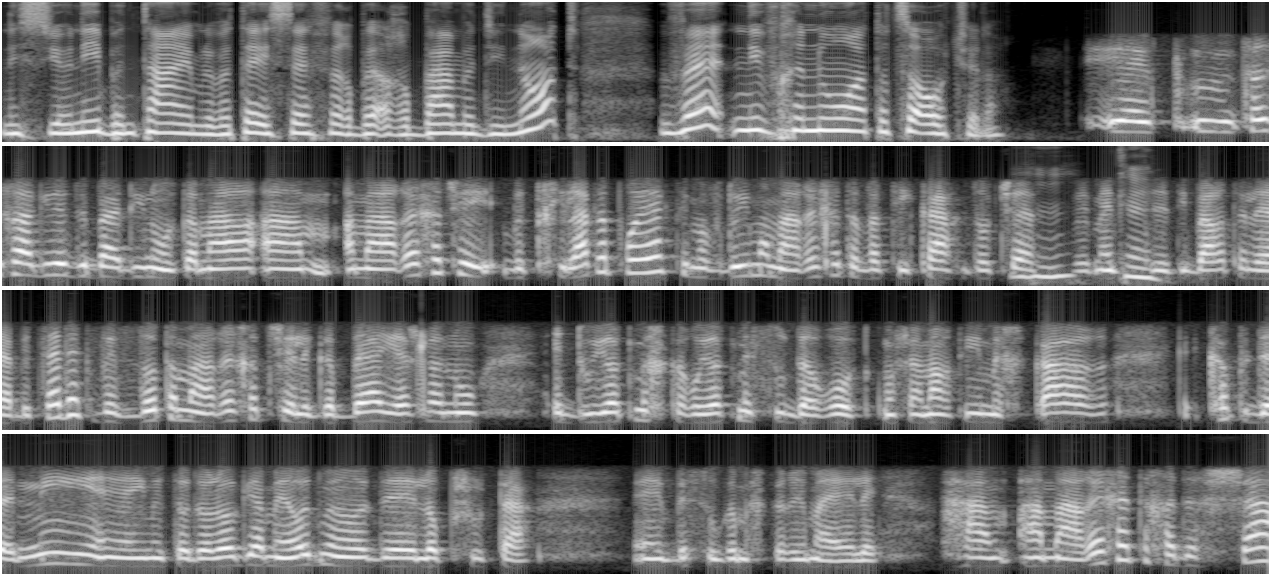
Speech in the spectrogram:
ניסיוני בינתיים לבתי ספר בארבע מדינות, ונבחנו התוצאות שלה. צריך להגיד את זה בעדינות. המע... המערכת שבתחילת הפרויקט הם עבדו עם המערכת הוותיקה, זאת שאת מהמם, באמת כן. דיברת עליה בצדק, וזאת המערכת שלגביה יש לנו עדויות מחקריות מסודרות. כמו שאמרתי, מחקר קפדני אה, עם מתודולוגיה מאוד מאוד אה, לא פשוטה. אה, בסוג המחקרים האלה. ה- המערכת החדשה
